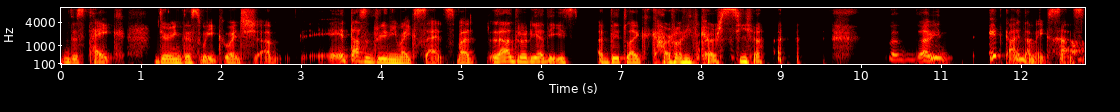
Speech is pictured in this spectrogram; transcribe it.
this take during this week, which um, it doesn't really make sense. But Leandro Riedi is a bit like Caroline Garcia. I mean, it kind of makes sense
